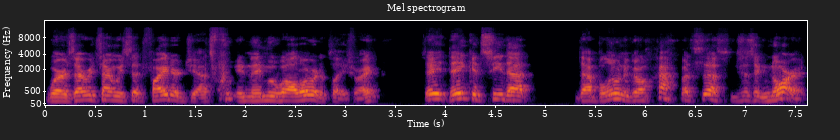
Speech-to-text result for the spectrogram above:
Whereas every time we said fighter jets, and they move all over the place, right? They they could see that that balloon and go, ha, "What's this?" And just ignore it.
